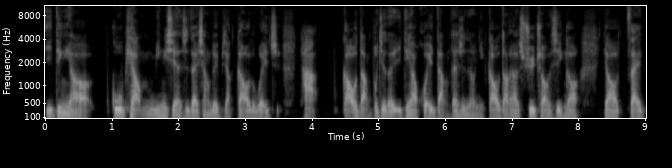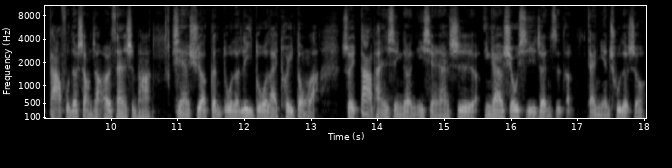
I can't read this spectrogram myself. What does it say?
一定要股票明显是在相对比较高的位置，它高档不见得一定要回档，但是呢，你高档要续创新高，要再大幅的上涨二三十趴，显然需要更多的利多来推动了。所以大盘型的，你显然是应该要休息一阵子的，在年初的时候。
